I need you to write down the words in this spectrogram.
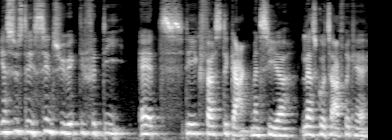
Jeg synes, det er sindssygt vigtigt, fordi at det er ikke første gang, man siger, lad os gå til Afrika,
